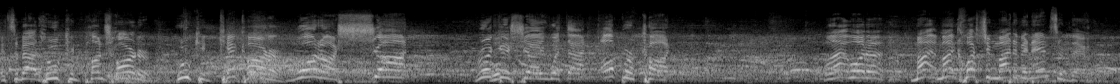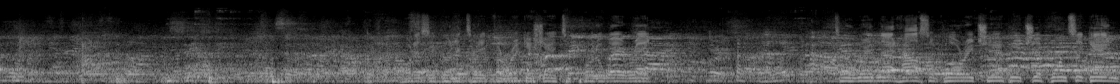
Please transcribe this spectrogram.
it's about who can punch harder, who can kick harder. What a shot! Ricochet with that uppercut. Well, that would have, my, my question might have been answered there. What is it going to take for Ricochet to put away Red? To win that House of Glory championship once again.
